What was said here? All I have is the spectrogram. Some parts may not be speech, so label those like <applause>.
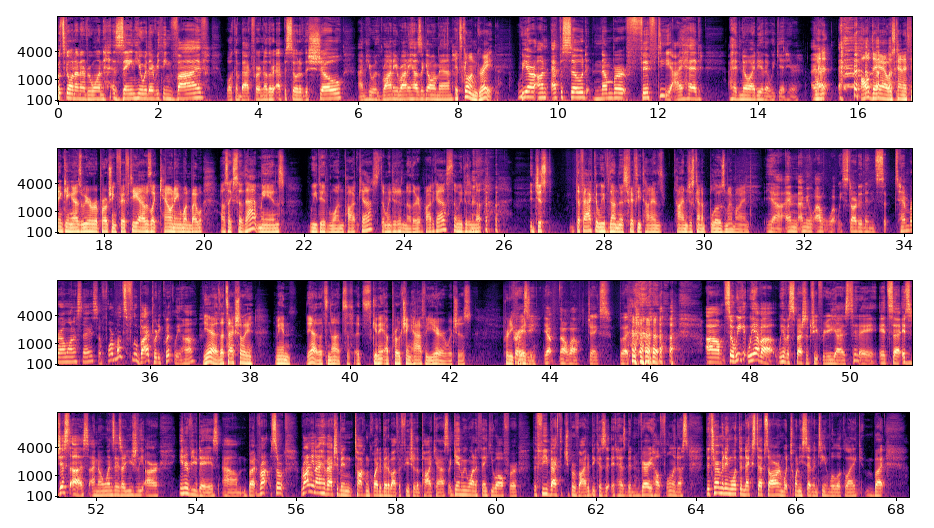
What's going on, everyone? Zane here with Everything Vive. Welcome back for another episode of the show. I'm here with Ronnie. Ronnie, how's it going, man? It's going great. We are on episode number 50. I had I had no idea that we get here. I, <laughs> all day I was kind of thinking as we were approaching 50, I was like counting one by one. I was like, so that means we did one podcast, then we did another podcast, then we did another. <laughs> it just the fact that we've done this 50 times time just kind of blows my mind. Yeah, and I mean, I, what we started in September, I want to say. So four months flew by pretty quickly, huh? Yeah, that's actually. I mean, yeah, that's nuts. It's getting approaching half a year, which is pretty crazy. crazy. Yep. Oh wow, jinx. But <laughs> <laughs> um, so we we have a we have a special treat for you guys today. It's uh, it's just us. I know Wednesdays are usually our interview days. Um, but Ron, so Ronnie and I have actually been talking quite a bit about the future of the podcast. Again, we want to thank you all for the feedback that you provided because it has been very helpful in us determining what the next steps are and what 2017 will look like. But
